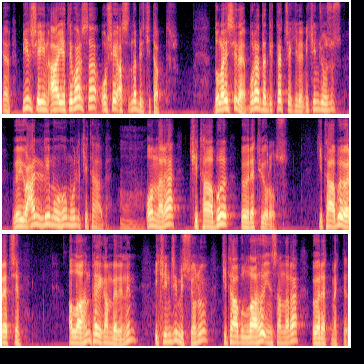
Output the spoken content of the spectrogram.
Yani bir şeyin ayeti varsa o şey aslında bir kitaptır. Dolayısıyla burada dikkat çekilen ikinci husus ve yuallimuhumul kitabe. Onlara kitabı öğretiyor olsun. Kitabı öğretsin. Allah'ın peygamberinin ikinci misyonu Kitabullah'ı insanlara öğretmektir.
